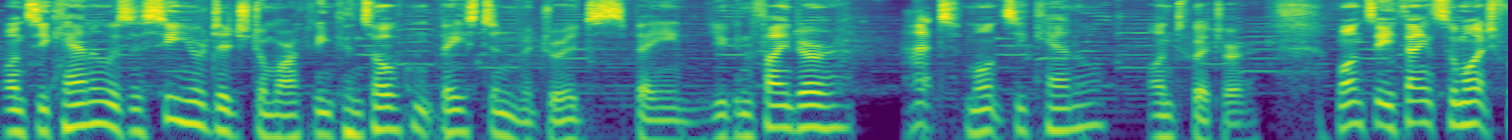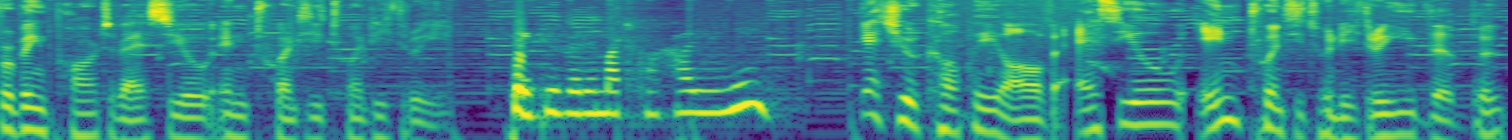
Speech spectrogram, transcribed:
Montse Cano is a senior digital marketing consultant based in Madrid, Spain. You can find her at Montse Cano on Twitter. Montse, thanks so much for being part of SEO in 2023. Thank you very much for having me. Get your copy of SEO in 2023, the book,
